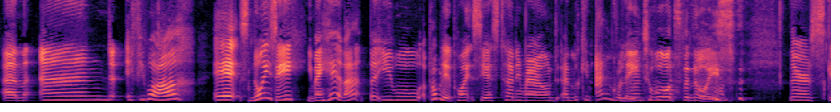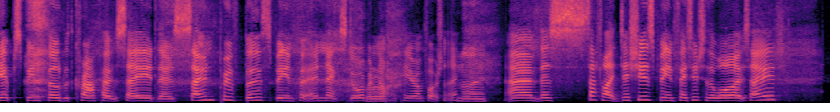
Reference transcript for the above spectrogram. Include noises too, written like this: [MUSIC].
Um, and if you are, it's noisy. You may hear that, but you will probably at points see us turning around and looking angrily towards the [LAUGHS] noise. There's skips being filled with crap outside. There's soundproof booths being put in next door, but not here, unfortunately. no. Um, there's satellite dishes being fitted to the wall outside.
